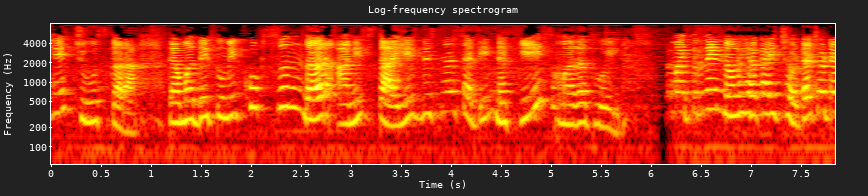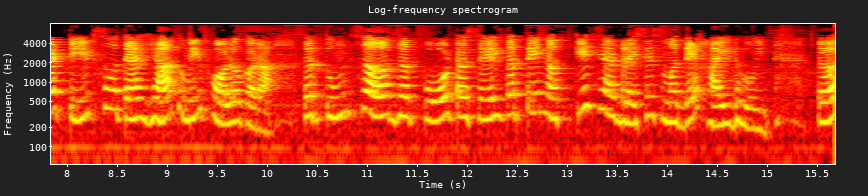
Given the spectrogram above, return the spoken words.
हे चूज करा. त्यामध्ये तुम्ही खूप सुंदर आणि स्टायलिश दिसण्यासाठी नक्कीच मदत होईल. मैत्रिणींनो ह्या काही छोट्या छोट्या टिप्स होत्या ह्या तुम्ही फॉलो करा. तर तुमचं जर पोट असेल तर ते नक्कीच या ड्रेसेस मध्ये हाईड होईल. तर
